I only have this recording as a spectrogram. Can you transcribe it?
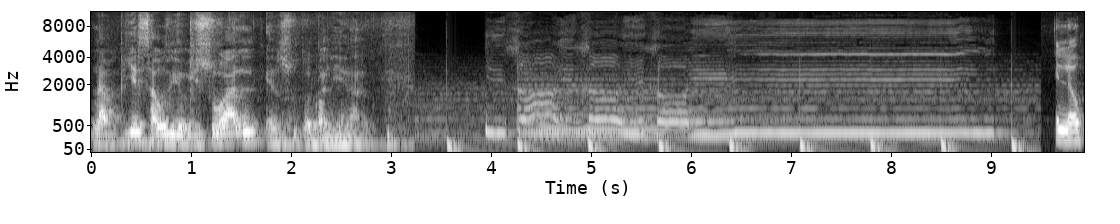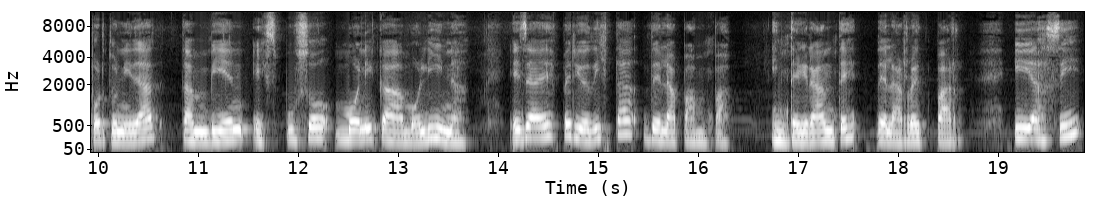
la pieza audiovisual en su totalidad. En la oportunidad también expuso Mónica Molina. Ella es periodista de La Pampa, integrante de la Red Par, y así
